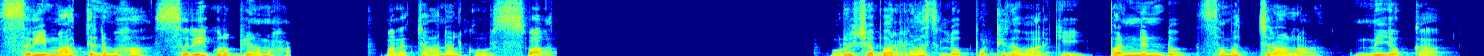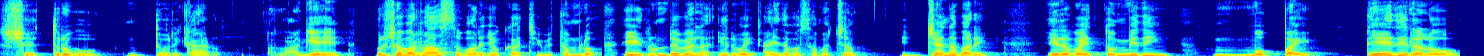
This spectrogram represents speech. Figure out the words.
శ్రీమాతృ నమ శ్రీ గురుభ్యో నమ. మన ఛానల్కు స్వాగతం. వృషభ రాశిలో పుట్టిన వారికి పన్నెండు సంవత్సరాల మీ యొక్క శత్రువు దొరికాడు. అలాగే వృషభ రాశి వారి యొక్క జీవితంలో ఈ రెండు వేల ఇరవై ఐదవ సంవత్సరం జనవరి ఇరవై తొమ్మిది ముప్పై తేదీలలో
